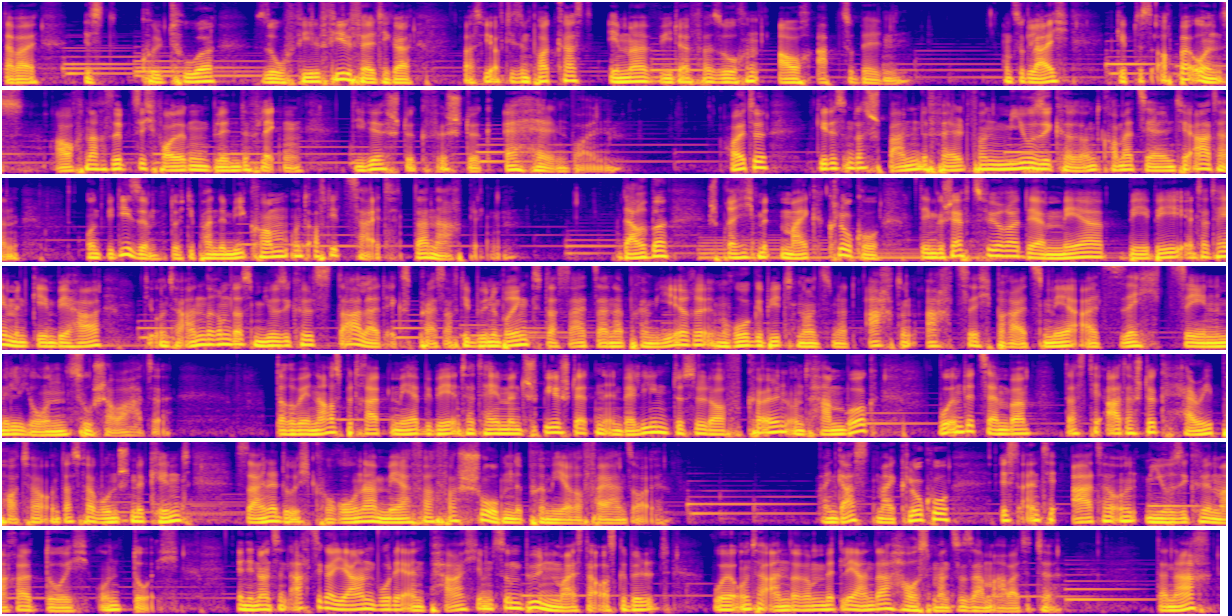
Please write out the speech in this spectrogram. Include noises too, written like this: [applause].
Dabei ist Kultur so viel vielfältiger, was wir auf diesem Podcast immer wieder versuchen auch abzubilden. Und zugleich gibt es auch bei uns, auch nach 70 Folgen, blinde Flecken, die wir Stück für Stück erhellen wollen. Heute geht es um das spannende Feld von Musical und kommerziellen Theatern, und wie diese durch die Pandemie kommen und auf die Zeit danach blicken. Darüber spreche ich mit Mike Kloko, dem Geschäftsführer der Mehr BB Entertainment GmbH, die unter anderem das Musical Starlight Express auf die Bühne bringt, das seit seiner Premiere im Ruhrgebiet 1988 bereits mehr als 16 Millionen Zuschauer hatte. Darüber hinaus betreibt Mehr BB Entertainment Spielstätten in Berlin, Düsseldorf, Köln und Hamburg wo im Dezember das Theaterstück Harry Potter und das verwunschene Kind seine durch Corona mehrfach verschobene Premiere feiern soll. Mein Gast Mike Loco ist ein Theater- und Musicalmacher durch und durch. In den 1980er Jahren wurde er in Parchim zum Bühnenmeister ausgebildet, wo er unter anderem mit Leander Hausmann zusammenarbeitete. Danach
